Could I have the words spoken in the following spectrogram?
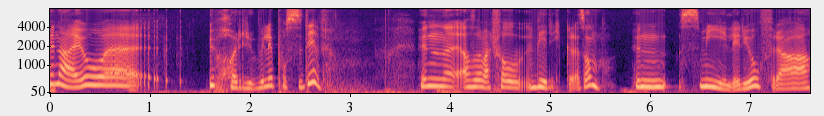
Hun er jo uh, uhorvelig positiv. Hun, altså i hvert fall virker det sånn. Hun smiler jo fra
